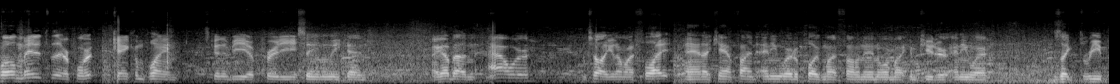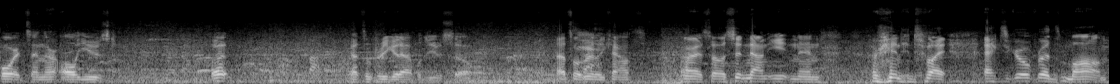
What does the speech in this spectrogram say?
Well, made it to the airport. Can't complain. It's gonna be a pretty insane weekend. I got about an hour until I get on my flight, and I can't find anywhere to plug my phone in or my computer anywhere. There's like three ports, and they're all used. But, got some pretty good apple juice, so that's what really counts. All right, so I was sitting down eating, and I ran into my ex-girlfriend's mom.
